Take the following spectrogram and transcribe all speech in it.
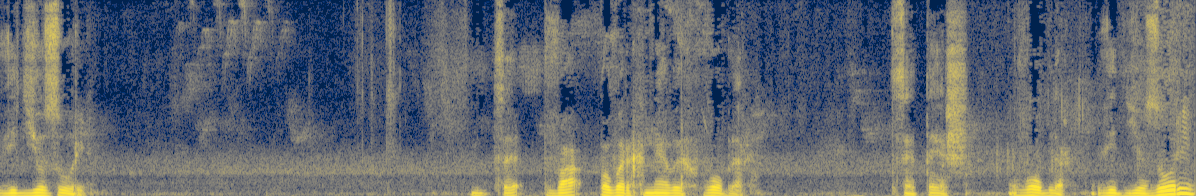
від Юзурі. Це два поверхневих воблери. Це теж воблер від Юзурі.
